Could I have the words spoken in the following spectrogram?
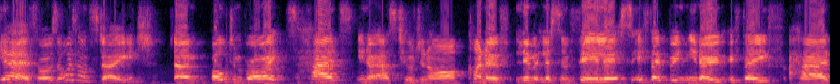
Yeah, so I was always on stage, um, bold and bright, had, you know, as children are, kind of limitless and fearless. If they've been, you know, if they've had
